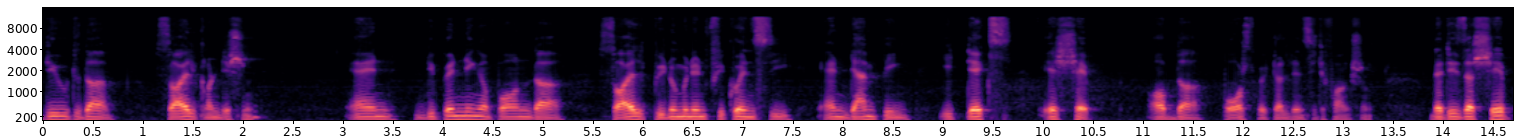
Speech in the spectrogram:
due to the soil condition and depending upon the soil predominant frequency and damping it takes a shape of the power spectral density function. That is the shape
